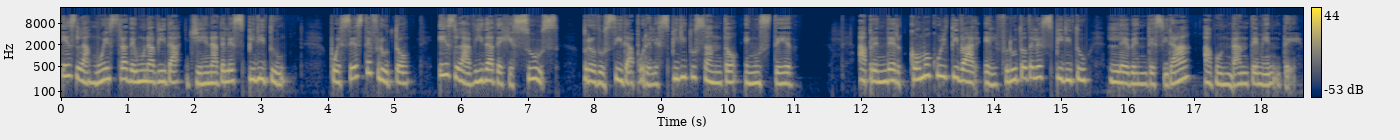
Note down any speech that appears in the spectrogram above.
es la muestra de una vida llena del Espíritu, pues este fruto es la vida de Jesús, producida por el Espíritu Santo en usted. Aprender cómo cultivar el fruto del Espíritu le bendecirá abundantemente.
